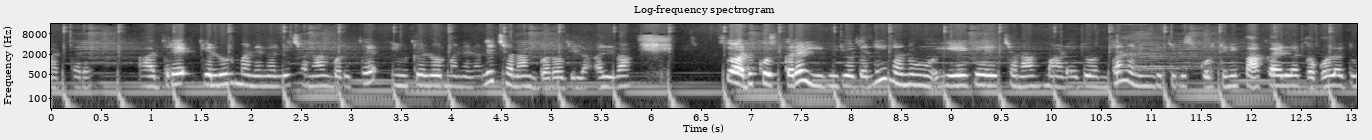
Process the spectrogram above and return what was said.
ಮಾಡ್ತಾರೆ. ಆದರೆ, ಕೆಲವ್ರ ಮನೆಯಲ್ಲಿ ಚೆನ್ನಾಗಿ ಬರುತ್ತೆ ಇನ್ನು ಕೆಲವ್ರ ಮನೆಯಲ್ಲಿ ಚೆನ್ನಾಗಿ ಬರೋದಿಲ್ಲ, ಅಲ್ವಾ? ಸೊ ಅದಕ್ಕೋಸ್ಕರ ಈ ವಿಡಿಯೋದಲ್ಲಿ ನಾನು ಹೇಗೆ ಚೆನ್ನಾಗಿ ಮಾಡೋದು ಅಂತ ನಾನು ನಿಮಗೆ ತಿಳಿಸ್ಕೊಡ್ತೀನಿ. ಪಾಕ ಎಲ್ಲ ತಗೊಳ್ಳೋದು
